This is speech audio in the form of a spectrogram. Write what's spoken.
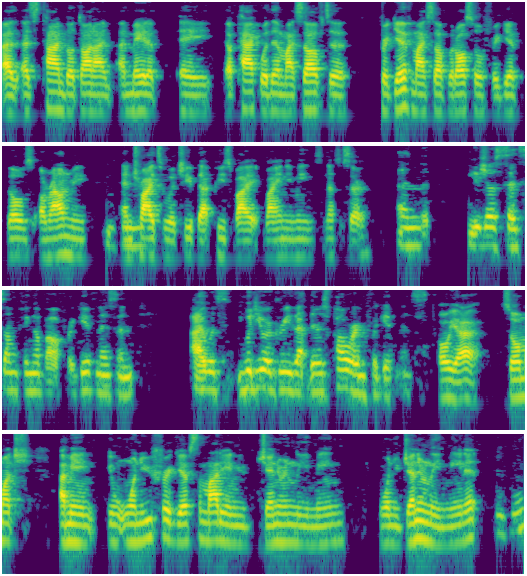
as, as time built on, I, I made a, a, a pact within myself to forgive myself, but also forgive those around me mm-hmm. and try to achieve that peace by, by any means necessary. And you just said something about forgiveness and I would would you agree that there's power in forgiveness? Oh yeah. So much I mean, when you forgive somebody and you genuinely mean when you genuinely mean it mm-hmm.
